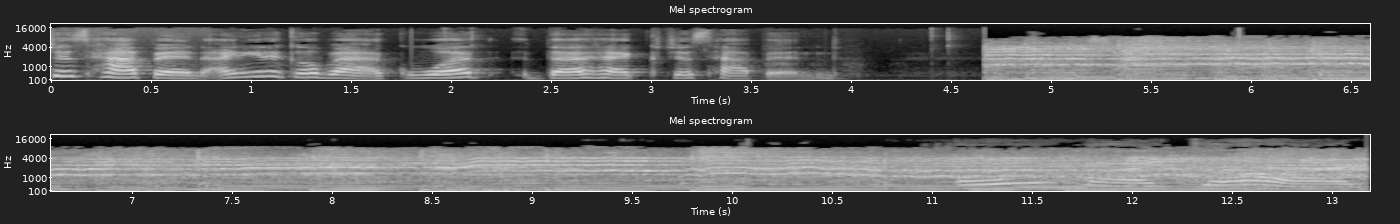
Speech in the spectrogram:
Just happened? I need to go back. What the heck just happened? Oh my god.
